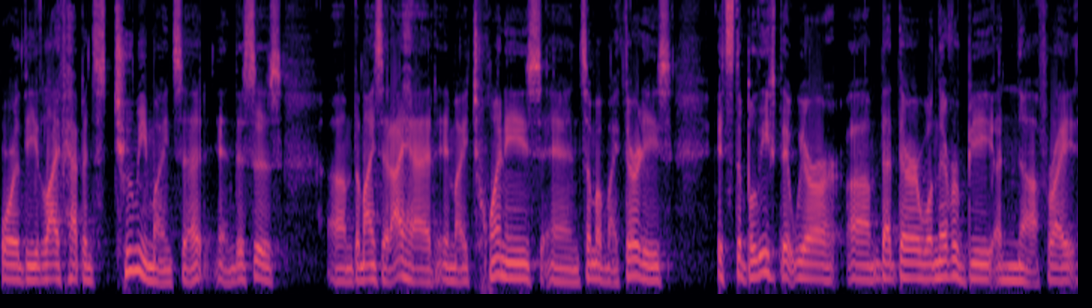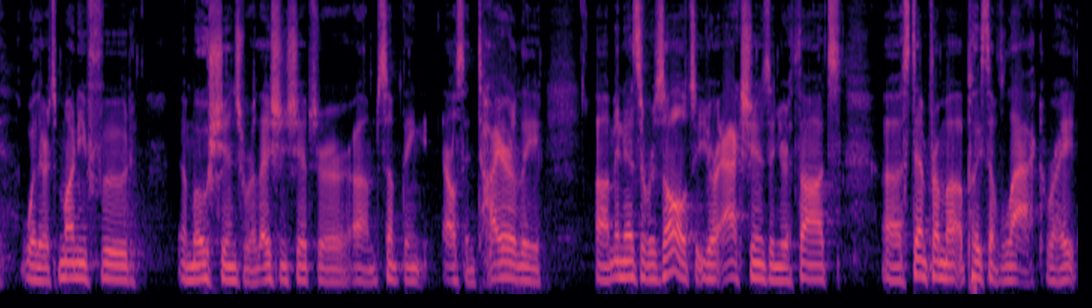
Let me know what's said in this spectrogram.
or the life happens to me mindset, and this is um, the mindset I had in my 20s and some of my 30s, it's the belief that we are um, that there will never be enough, right? Whether it's money, food, emotions, relationships, or um, something else entirely. Um, and as a result, your actions and your thoughts uh, stem from a, a, place of lack, right?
